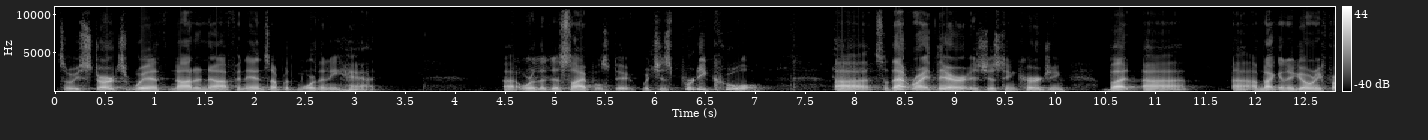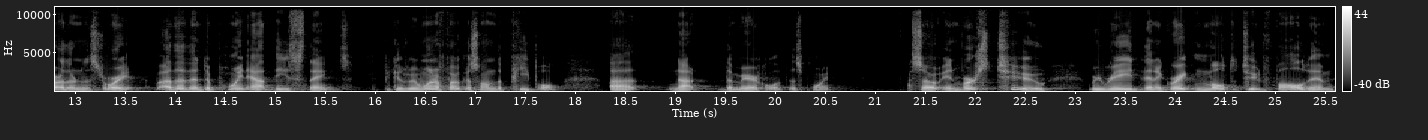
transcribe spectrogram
So he starts with not enough and ends up with more than he had, uh, or the disciples do, which is pretty cool. Uh, so that right there is just encouraging. But uh, uh, I'm not going to go any further in the story other than to point out these things because we want to focus on the people, uh, not the miracle at this point. So in verse 2, we read Then a great multitude followed him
